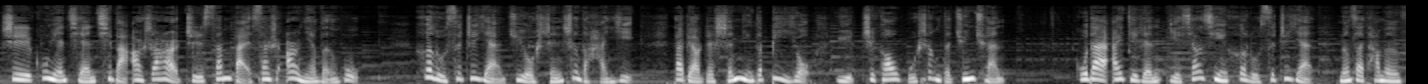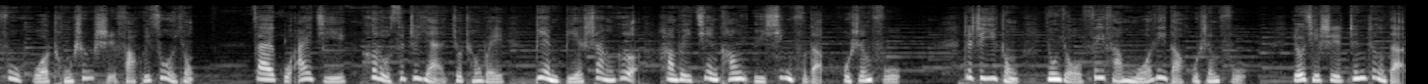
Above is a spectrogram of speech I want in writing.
是公元前七百二十二至三百三十二年文物，赫鲁斯之眼具有神圣的含义，代表着神明的庇佑与至高无上的君权。古代埃及人也相信赫鲁斯之眼能在他们复活重生时发挥作用。在古埃及，赫鲁斯之眼就成为辨别善恶、捍卫健康与幸福的护身符。这是一种拥有非凡魔力的护身符。尤其是真正的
